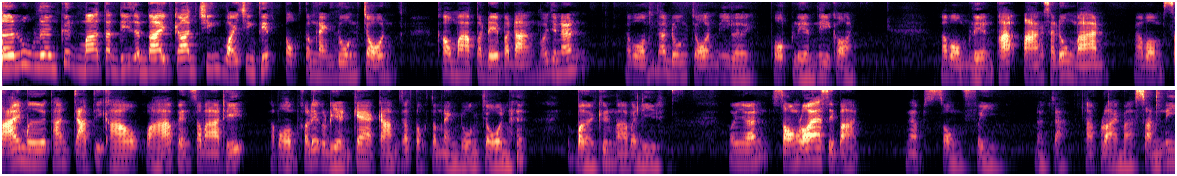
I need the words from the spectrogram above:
ริญลูกเรืองขึ้นมาทันทีทันใดการชิงไหวชิงพริบตกตำแหน่งดวงโจรเข้ามาประเดประดัง เพราะฉะนั้นนะผมถ้าดวงโจรนี่เลยพบเหรียญนี่ก่อนครับผมเหรียญพระปางสะดุ้งมารครับผมซ้ายมือท่านจับที่เข่าขวาเป็นสมาธิครับผมเขาเรียกเหรียญแก้กรรมถ้าตกตำแหน่งดวงโจรเปิดขึ้นมาพอดี เพราะฉะนั้น 250 บาทนะครับส่งฟรี นะจ๊ะทักไลน์มา sunny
